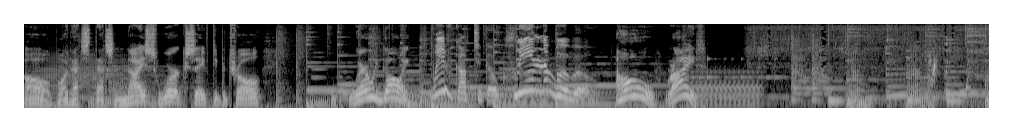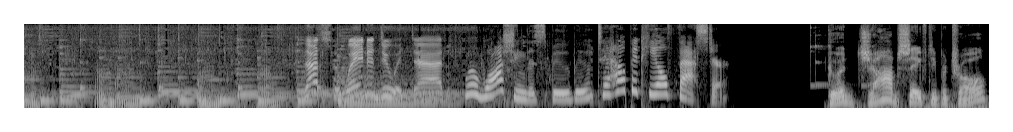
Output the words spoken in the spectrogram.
Oh boy, that's that's nice work, Safety Patrol. Where are we going? We've got to go clean the boo-boo. Oh, right. That's the way to do it, Dad. We're washing this boo-boo to help it heal faster. Good job, Safety Patrol.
